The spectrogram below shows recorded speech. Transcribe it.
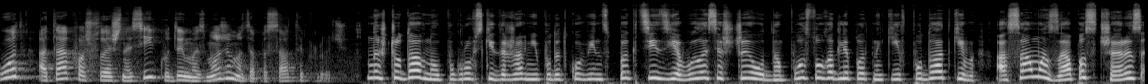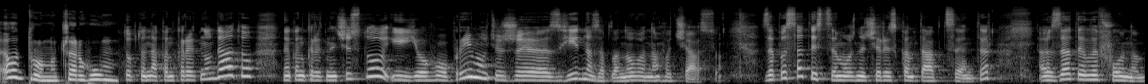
код, а також флеш-носій, куди ми зможемо записати ключ. Нещодавно у Покровській державній податковій інспекції з'явилася ще одна послуга для платників податків, а саме запис через електронну чергу. Тобто на конкретну дату, на конкретне число, і його приймуть уже згідно запланованого часу. Записатись це можна через контакт-центр за телефоном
